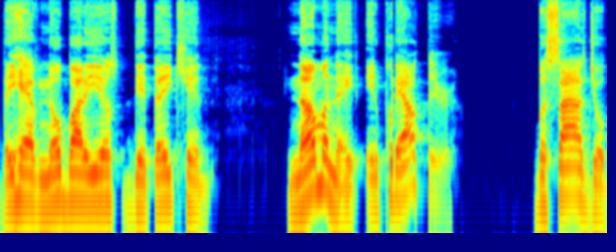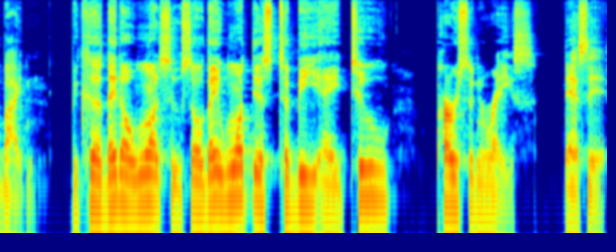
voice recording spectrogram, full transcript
They have nobody else that they can nominate and put out there besides Joe Biden because they don't want to. So they want this to be a two-person race. That's it.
